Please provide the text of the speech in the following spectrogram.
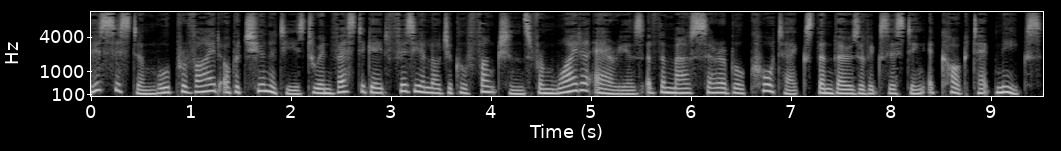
This system will provide opportunities to investigate physiological functions from wider areas of the mouse cerebral cortex than those of existing ECOG techniques.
